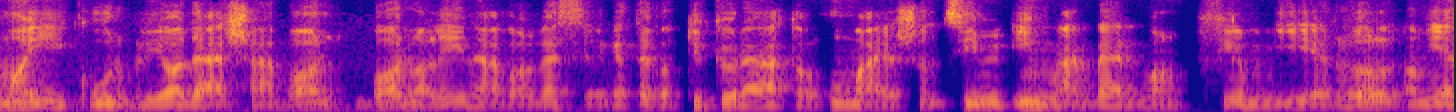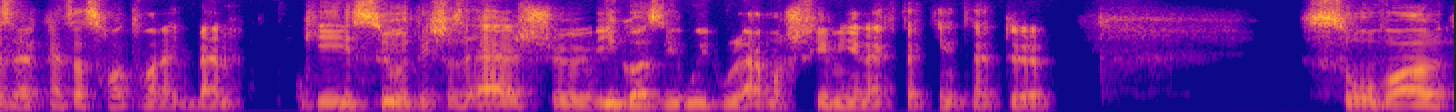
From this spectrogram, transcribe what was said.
Mai Kurbli adásában Barna Lénával beszélgetek a Tükör által homályosan című Ingmar Bergman filmjéről, ami 1961-ben készült, és az első igazi új hullámos filmjének tekinthető. Szóval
